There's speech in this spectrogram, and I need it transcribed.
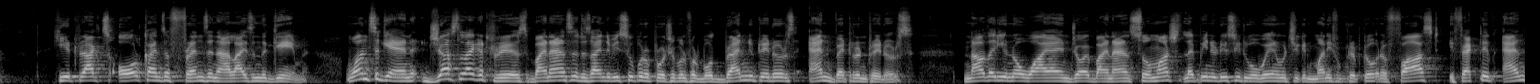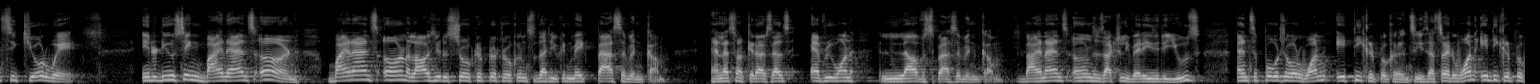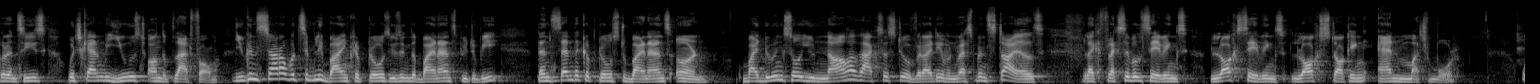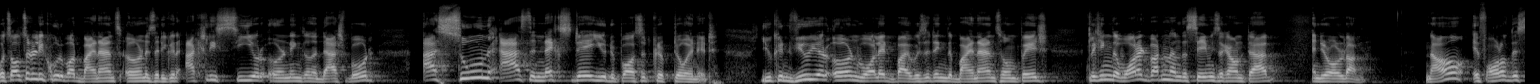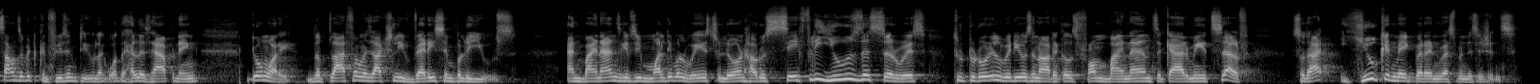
He attracts all kinds of friends and allies in the game. Once again, just like Atreus, Binance is designed to be super approachable for both brand new traders and veteran traders. Now that you know why I enjoy Binance so much, let me introduce you to a way in which you can money from crypto in a fast, effective, and secure way. Introducing Binance Earn. Binance Earn allows you to store crypto tokens so that you can make passive income. And let's not kid ourselves, everyone loves passive income. Binance Earns is actually very easy to use and supports over 180 cryptocurrencies. That's right, 180 cryptocurrencies which can be used on the platform. You can start off with simply buying cryptos using the Binance P2P, then send the cryptos to Binance Earn. By doing so, you now have access to a variety of investment styles like flexible savings, lock savings, lock staking, and much more. What's also really cool about Binance Earn is that you can actually see your earnings on the dashboard as soon as the next day you deposit crypto in it. You can view your Earn wallet by visiting the Binance homepage, clicking the wallet button and the savings account tab, and you're all done. Now, if all of this sounds a bit confusing to you, like what the hell is happening, don't worry. The platform is actually very simple to use. And Binance gives you multiple ways to learn how to safely use this service through tutorial videos and articles from Binance Academy itself so that you can make better investment decisions.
